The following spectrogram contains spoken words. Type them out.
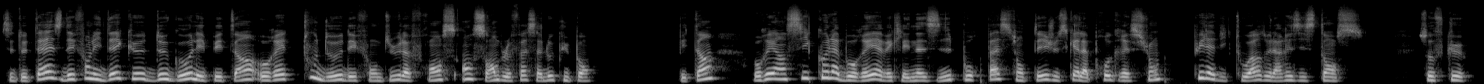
Cette thèse défend l'idée que De Gaulle et Pétain auraient tous deux défendu la France ensemble face à l'occupant. Pétain aurait ainsi collaboré avec les nazis pour patienter jusqu'à la progression puis la victoire de la résistance. Sauf que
